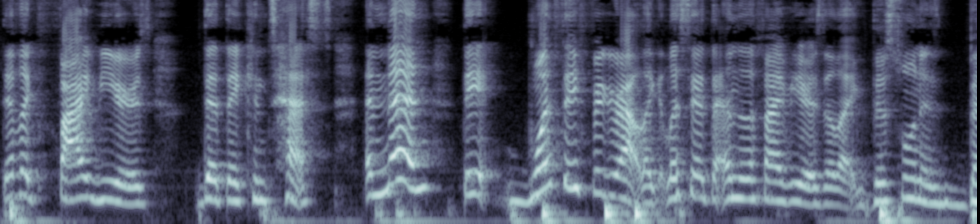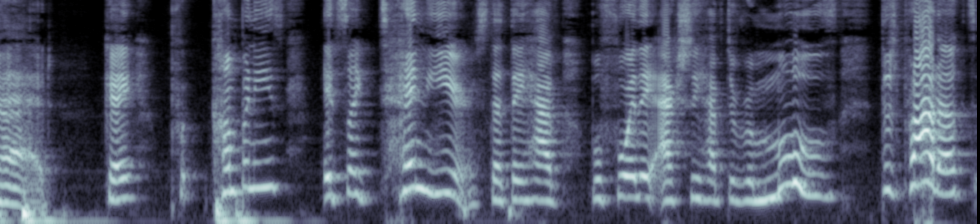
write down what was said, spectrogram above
They have like five years that they can test. And then they, once they figure out, like, let's say at the end of the five years, they're like, this one is bad. Okay. P- companies, it's like 10 years that they have before they actually have to remove this product.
